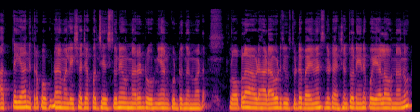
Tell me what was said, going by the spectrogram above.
అత్తయ్య నిద్రపోకుండా మలేషియా జపం చేస్తూనే ఉన్నారని రోహిణి అనుకుంటుందన్నమాట లోపల ఆవిడ హడావిడి చూస్తుంటే భయం వేసింది. టెన్షన్తో నేనే పోయేలా ఉన్నాను.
